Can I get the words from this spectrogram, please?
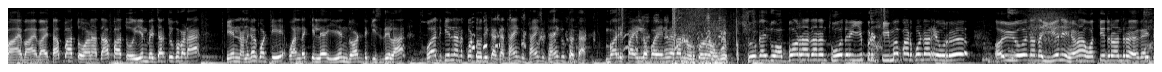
ಬಾಯ್ ಬಾಯ್ ಬಾಯ್. ತಪ್ಪಾತು ಅಣ್ಣ ತಪ್ಪಾತು. ಏನು ಬೇಜಾರು ತಿಳ್ಕೊಬೇಡ. ಏನು ನನಗೆ ಕೊಟ್ಟಿ? ಒಂದಕ್ಕಿಲ್ಲ ಕಿಲ್ಲ ಏನು ದೊಡ್ಡ ಕಿಸ್ದಿಲ್ಲ? ಒಂದ್ ಕಿಲ್ ನನಗೆ ಕೊಟ್ಟು ಹೋದಿ ಕಾಕ. Thank you thank you thank you ಕಾಕ. ಬರೀಪ ಇಲ್ಲೊಬ್ಬ ಏನೇ ಅದನ್ನ ನೋಡ್ಕೊಳ್ಳು ನಾವು ಸೊ ಗೈಸ್ ಒಬ್ಬರ ಅದಾನಂತ ಹೋದ್ರೆ ಇಬ್ರು ಟೀಮ್ ಅಪ್ ಮಾಡ್ಕೊಂಡಾರ್ರಿ ಅವ್ರು. ಅಯ್ಯೋ ನನ್ನ ಏನು ಹೇಳ ಒತ್ತಿದ್ರು ಅಂದ್ರೆ ಗೈಸ್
